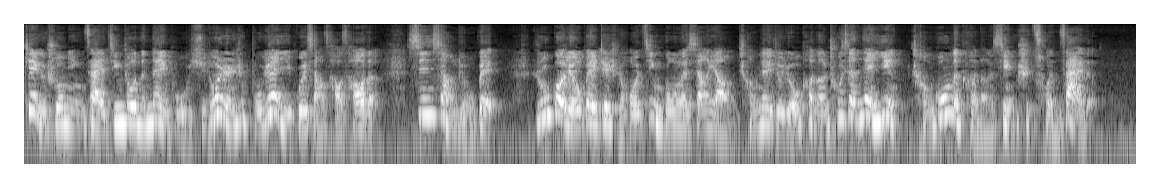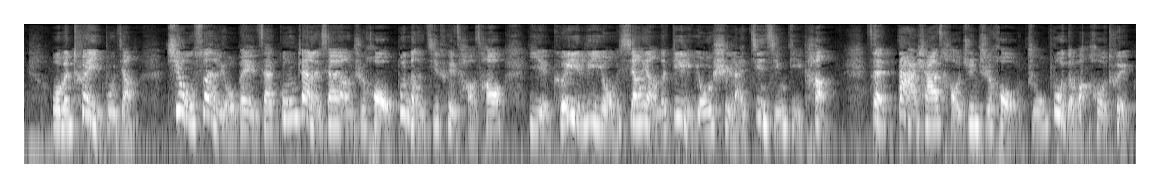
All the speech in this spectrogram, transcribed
这个说明，在荆州的内部，许多人是不愿意归降曹操的，心向刘备。如果刘备这时候进攻了襄阳，城内就有可能出现内应，成功的可能性是存在的。我们退一步讲，就算刘备在攻占了襄阳之后不能击退曹操，也可以利用襄阳的地理优势来进行抵抗，在大杀曹军之后逐步的往后退，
